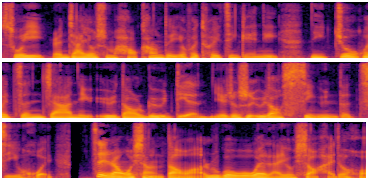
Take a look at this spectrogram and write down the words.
所以，人家有什么好康的，也会推荐给你，你就会增加你遇到绿点，也就是遇到幸运的机会。这也让我想到啊，如果我未来有小孩的话，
